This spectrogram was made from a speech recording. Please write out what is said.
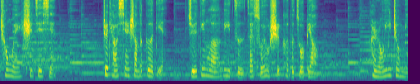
称为世界线。这条线上的各点决定了粒子在所有时刻的坐标。很容易证明，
